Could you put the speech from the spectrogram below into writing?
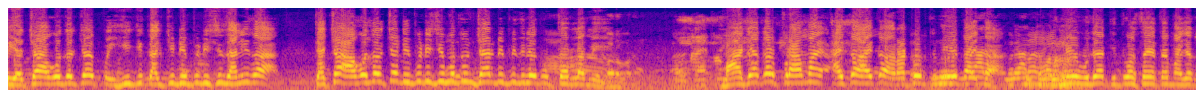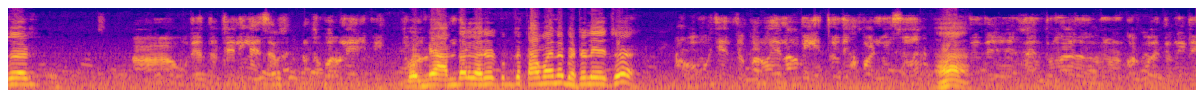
याच्या अगोदरच्या ही जी कालची डीपीटीसी झाली का? त्याच्या अगोदरच्या डीपीटीसी मधून चार डीपी दिलेत उत्तरला मी. माझ्याकडे प्रामा आहे. ऐका ऐका. राठोड तुम्ही एक ऐका. तुम्ही उद्या किती वाजता येताय माझ्याकडे? उद्या तर ट्रेनिंग आहे सर. दुपारून येईल मी. बरं मी आमदार झाल्यावर तुमचं काम आहे ना भेटायला यायचं? हो म्हणजे हा. हा, तुम्हाला भरपूर आहे. तुम्ही ते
